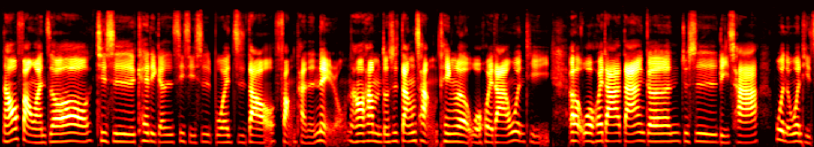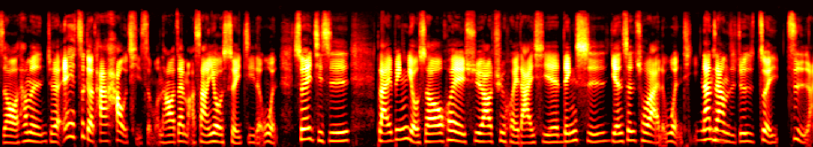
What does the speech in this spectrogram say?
然后访完之后，其实 Kitty 跟 C C 是不会知道访谈的内容，然后他们都是当场听了我回答问题，呃，我回答答案跟就是理查问的问题之后，他们觉得哎，这个他好奇什么，然后再马上又随机的问，所以其实来宾有时候会需要去回答一些临时延伸出来的问题，那这样子就是最自然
